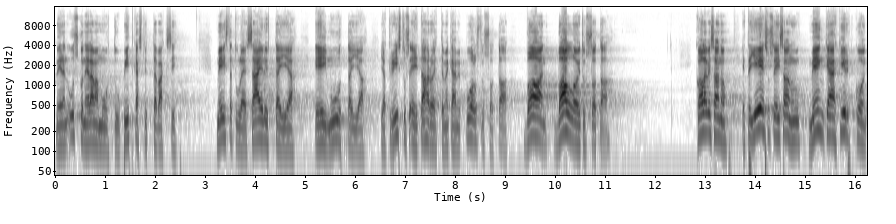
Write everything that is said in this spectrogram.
Meidän uskon elämä muuttuu pitkästyttäväksi. Meistä tulee säilyttäjiä, ei muuttajia, ja Kristus ei tahdo, että me käymme puolustussotaa, vaan valloitussotaa. Kalvi sanoi, että Jeesus ei sanonut, menkää kirkkoon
